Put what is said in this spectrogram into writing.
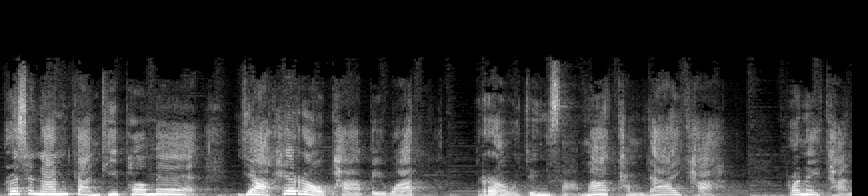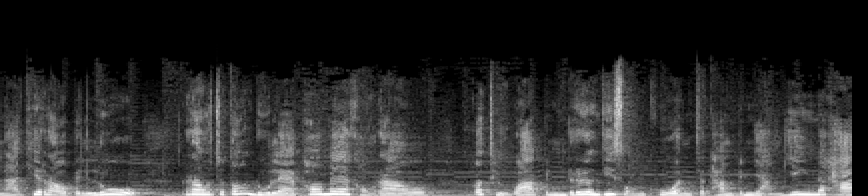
เพราะฉะนั้นการที่พ่อแม่อยากให้เราพาไปวัด เราจึงสามารถทำได้ค่ะ เพราะในฐานะที่เราเป็นลูก เราจะต้องดูแลพ่อแม่ของเรา ก็ถือว่าเป็นเรื่องที่สมควรจะทำเป็นอย่างยิ่งนะคะ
